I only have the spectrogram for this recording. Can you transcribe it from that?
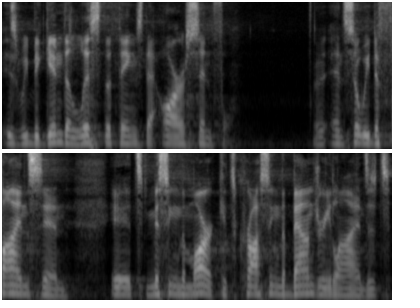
is we begin to list the things that are sinful. And so we define sin. It's missing the mark, it's crossing the boundary lines, it's,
